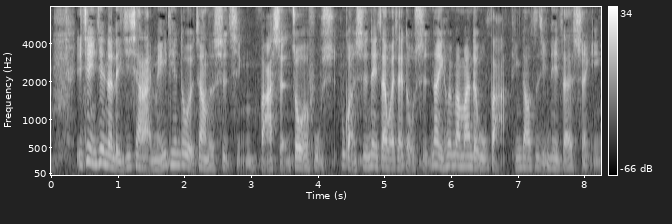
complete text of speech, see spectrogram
一件一件的累积下来，每一天都有这样的事情发生，周而复始，不管是内在外在都是。那也会慢慢的无法听到自己内在的声音。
